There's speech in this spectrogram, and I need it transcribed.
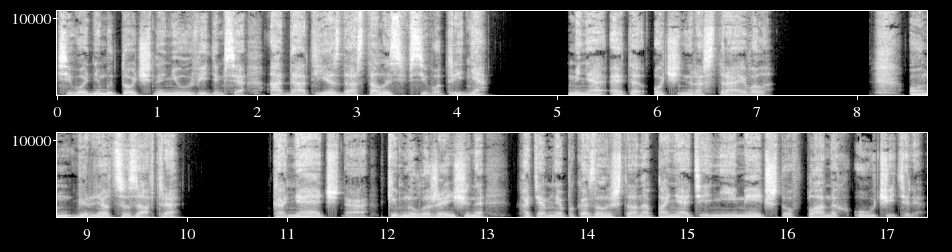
Сегодня мы точно не увидимся, а до отъезда осталось всего три дня. Меня это очень расстраивало. «Он вернется завтра?» «Конечно!» — кивнула женщина, хотя мне показалось, что она понятия не имеет, что в планах у учителя.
